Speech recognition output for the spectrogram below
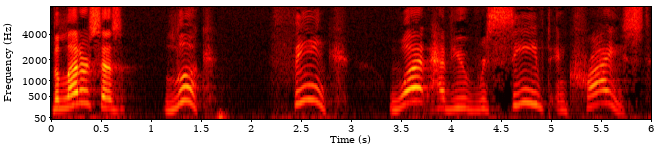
The letter says, Look, think, what have you received in Christ?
